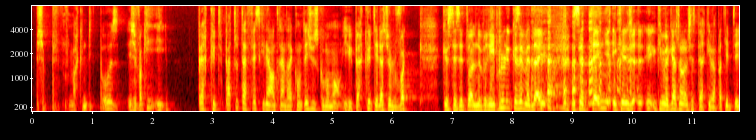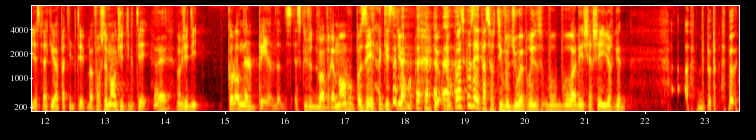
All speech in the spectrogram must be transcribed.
je, je marque une petite pause et je vois qu'il il percute pas tout à fait ce qu'il est en train de raconter jusqu'au moment. Il percute et là je le vois que ses étoiles ne brillent plus, que ses médailles s'éteignent et qu'il me cache. J'espère qu'il va pas tilter, j'espère qu'il va pas tilter. Bah, forcément que j'ai tilté. Ouais. Donc j'ai dit, Colonel Bildens, est-ce que je dois vraiment vous poser la question? Pourquoi est-ce que vous n'avez pas sorti votre jouet pour, pour, pour aller chercher Jürgen?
